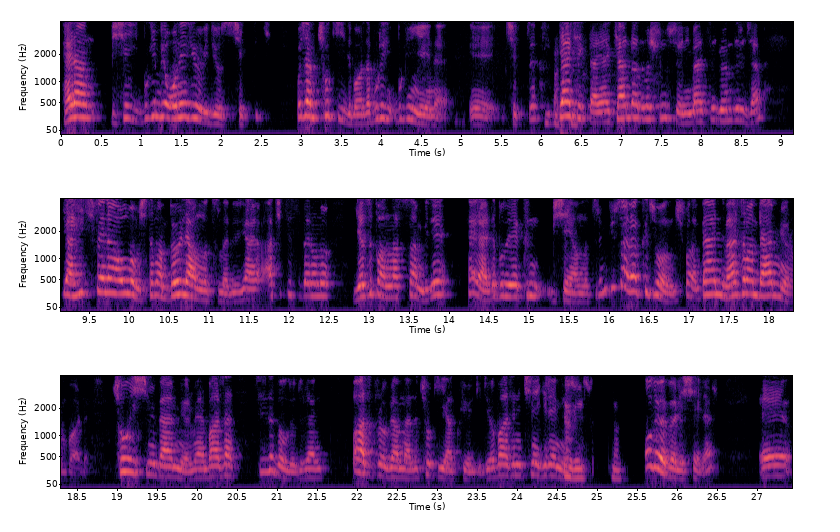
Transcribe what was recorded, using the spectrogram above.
her an bir şey, bugün bir o ne diyor videosu çektik. Hocam çok iyiydi bu arada. Bugün, yayına e, çıktı. Gerçekten yani kendi adıma şunu söyleyeyim. Ben size göndereceğim. Ya hiç fena olmamış. Tamam böyle anlatılabilir. Yani açıkçası ben onu yazıp anlatsam bile herhalde buna yakın bir şey anlatırım. Güzel akıcı olmuş falan. Beğendim. Her zaman beğenmiyorum bu arada. Çoğu işimi beğenmiyorum. Yani bazen sizde de oluyordur. Yani bazı programlarda çok iyi akıyor gidiyor. Bazen içine giremiyorsunuz. Tabii. Oluyor böyle şeyler. Ee,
